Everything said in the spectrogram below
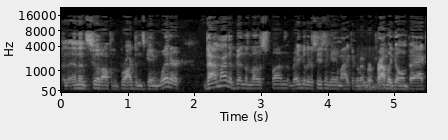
and then sealed off with the Brogdon's game winner. That might have been the most fun regular season game I can remember. Probably going back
